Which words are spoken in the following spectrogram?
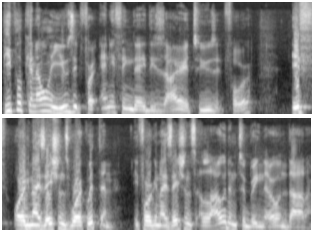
people can only use it for anything they desire to use it for if organizations work with them, if organizations allow them to bring their own data.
